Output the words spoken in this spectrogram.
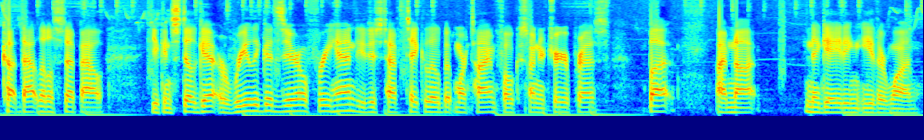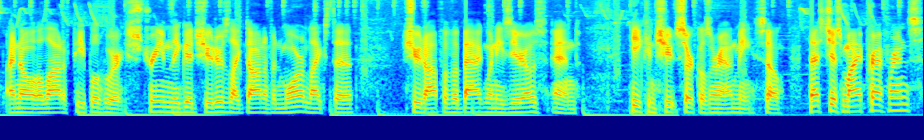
cut that little step out. You can still get a really good zero freehand. You just have to take a little bit more time, focus on your trigger press, but I'm not negating either one. I know a lot of people who are extremely good shooters like Donovan Moore likes to shoot off of a bag when he zeros and he can shoot circles around me. So that's just my preference.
